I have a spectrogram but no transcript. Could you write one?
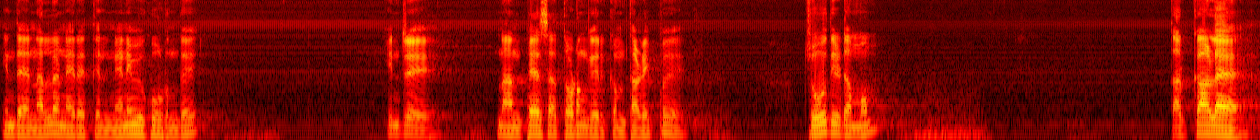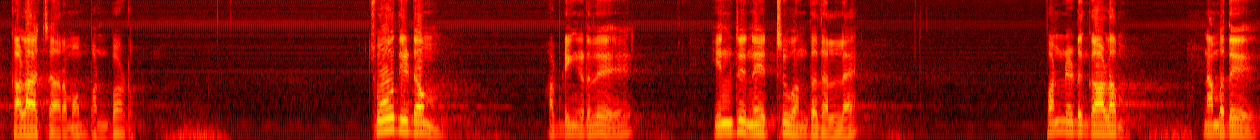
இந்த நல்ல நேரத்தில் நினைவு கூர்ந்து இன்று நான் பேச தொடங்க இருக்கும் தலைப்பு ஜோதிடமும் தற்கால கலாச்சாரமும் பண்பாடும். ஜோதிடம் அப்படிங்கிறது இன்று நேற்று வந்ததல்ல. பன்னெடுங்காலம் நமது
